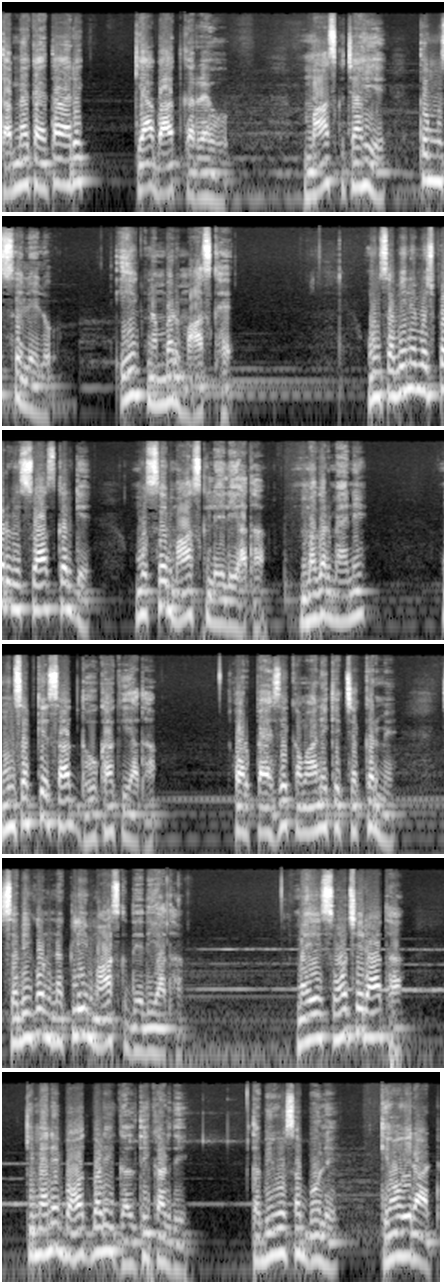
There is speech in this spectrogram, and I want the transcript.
तब मैं कहता, अरे, क्या बात कर रहे हो? मास्क चाहिए तो मुझसे ले लो। एक नंबर मास्क है। उन सभी ने मुझ पर विश्वास करके मुझसे मास्क ले लिया था, मगर मैंने उन सबके साथ धोखा किया था और पैसे कमाने के चक्कर में सभी को नकली मास्क दे दिया था। मैं ये सोच ही रहा था कि मैंने बहुत बड़ी गलती कर दी। तभी वो सब बोले, क्यों विराट?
